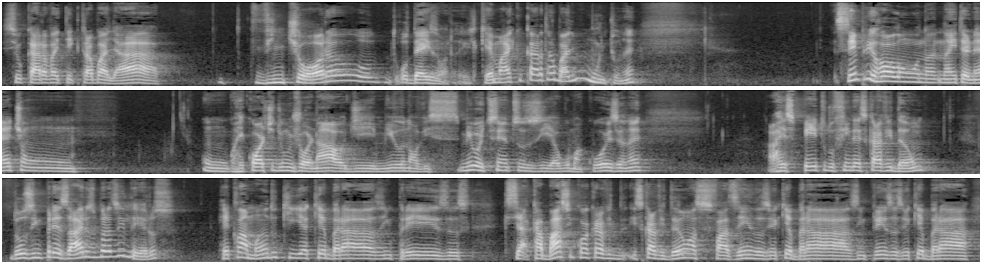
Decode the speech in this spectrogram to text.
se o cara vai ter que trabalhar 20 horas ou, ou 10 horas. Ele quer mais que o cara trabalhe muito, né? Sempre rolam na, na internet um, um recorte de um jornal de 19, 1800 e alguma coisa, né? A respeito do fim da escravidão, dos empresários brasileiros reclamando que ia quebrar as empresas, que se acabasse com a escravidão, as fazendas iam quebrar, as empresas iam quebrar,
